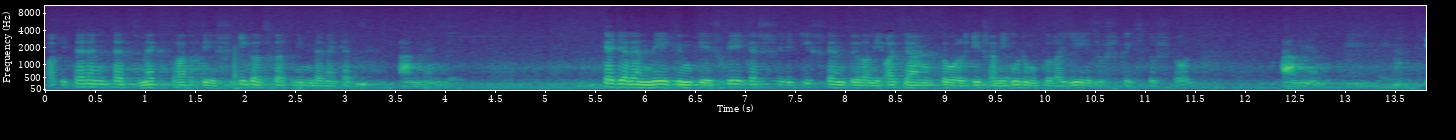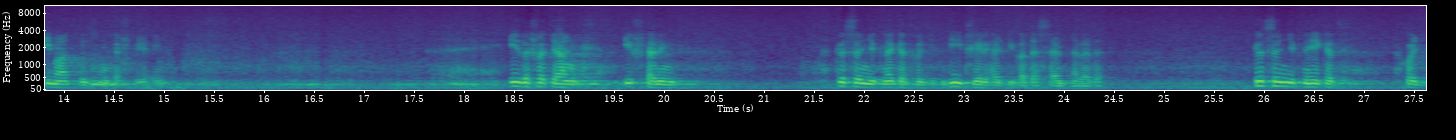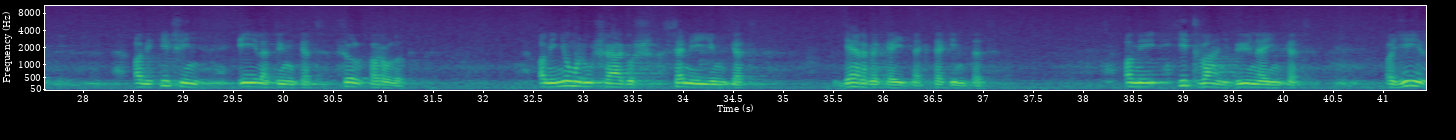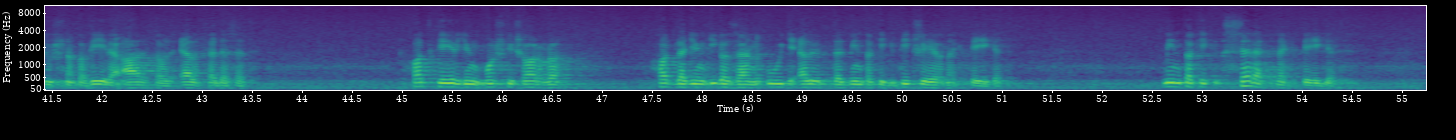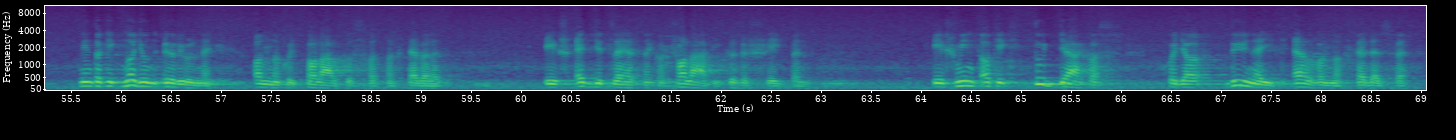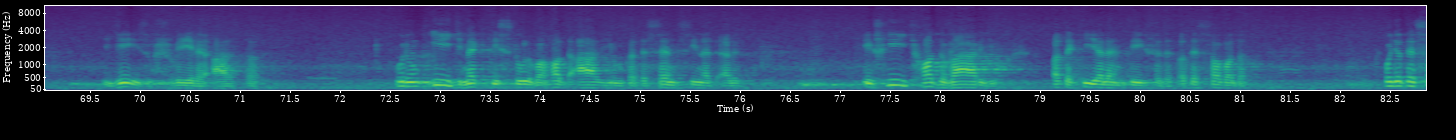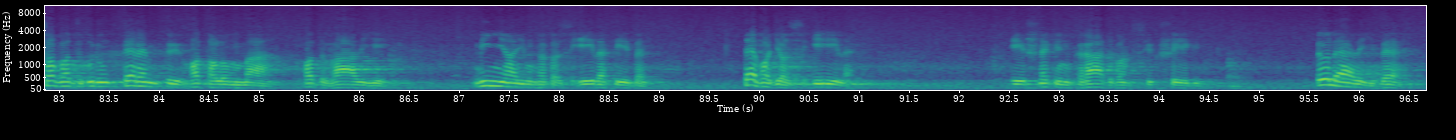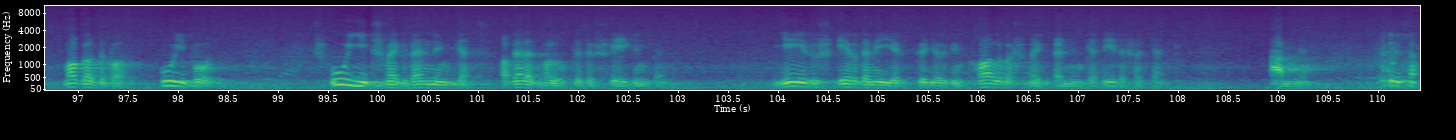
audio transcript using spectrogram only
aki teremtett, megtart és igazgat mindeneket. Amen. Kegyelem nékünk és békesség Istentől, ami atyánktól és ami Urunktól, a Jézus Krisztustól. Amen. Imádkozzunk testvéreink! Édesatyánk, Istenünk, köszönjük neked, hogy dicsérhetjük a te szent nevedet. Köszönjük néked, hogy ami kicsiny életünket fölkarolod, ami nyomorúságos személyünket gyermekeidnek tekinted, ami hitvány bűneinket a Jézusnak a vére által elfedezed. Hadd kérjünk most is arra, hadd legyünk igazán úgy előtted, mint akik dicsérnek téged, mint akik szeretnek téged, mint akik nagyon örülnek annak, hogy találkozhatnak te veled, és együtt lehetnek a családi közösségben. És mint akik tudják azt, hogy a bűneik el vannak fedezve Jézus vére által. Urunk, így megtisztulva hadd álljunk a Te szent színed előtt, és így hadd várjuk a Te kijelentésedet, a Te szavadat, hogy a Te szavad, Urunk, teremtő hatalommá hadd váljék minnyájunknak az életében. Te vagy az élet, és nekünk rád van szükségünk. Ölelj be magadba újból, és újíts meg bennünket a veled való közösségünkben. Jézus érdeméért könyörgünk, hallgass meg bennünket, édesatyánk. Amen. Testvérek,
